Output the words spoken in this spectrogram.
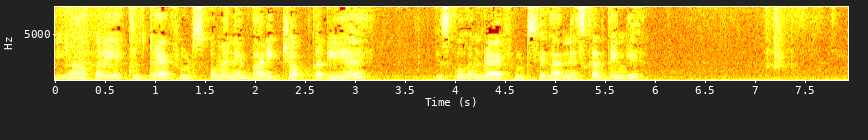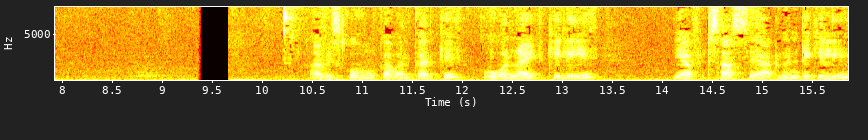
यहाँ पर ये कुछ ड्राई फ्रूट्स को मैंने बारीक चॉप कर लिया है। इसको हम ड्राई फ्रूट से गार्निश कर देंगे। अब इसको हम कवर करके ओवरनाइट के लिए या फिर सात से आठ घंटे के लिए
